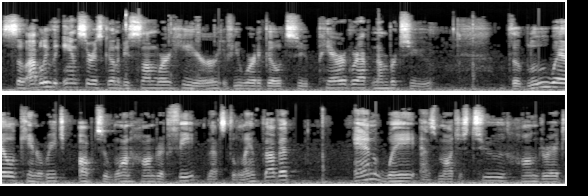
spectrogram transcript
So I believe the answer is going to be somewhere here. If you were to go to paragraph number two, the blue whale can reach up to 100 feet. That's the length of it and weigh as much as 200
